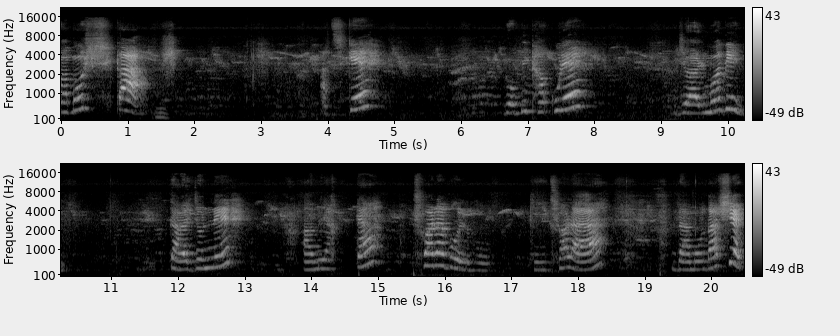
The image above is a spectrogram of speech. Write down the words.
নমস্কার। আজকে রবি ঠাকুরের জন্মদিন। তার জন্যে আমি একটা ছড়া বলব। কি ছড়া? দামোদর শেখ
